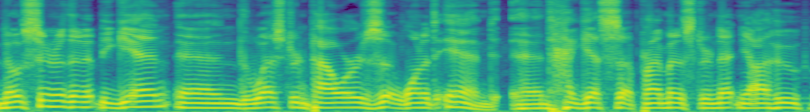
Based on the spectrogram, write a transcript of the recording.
No sooner than it began, and the Western powers uh, wanted to end. And I guess uh, Prime Minister Netanyahu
